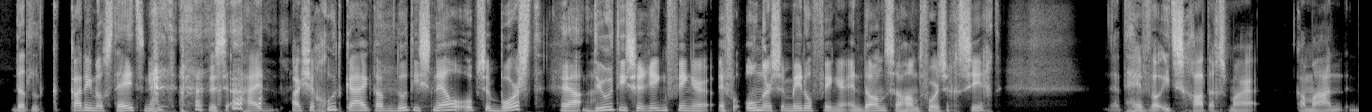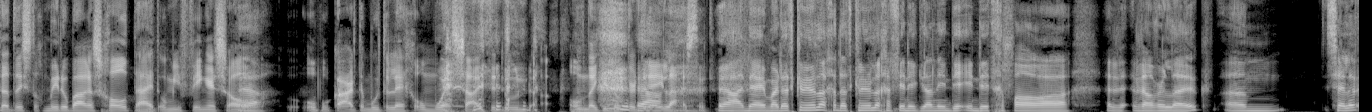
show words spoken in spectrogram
dat kan hij nog steeds niet. dus hij, als je goed kijkt, dan doet hij snel op zijn borst, Ja, duwt hij zijn ringvinger even onder zijn middelvinger en dan zijn hand voor zijn gezicht. Het heeft wel iets schattigs, maar come on, dat is toch middelbare schooltijd om je vingers zo Ja. op elkaar te moeten leggen om Westside te doen, omdat je Dr. Dre Ja. luistert. Ja, nee, maar dat knullige, dat knullige vind ik dan in, di- in dit geval eh, wel weer leuk. Cele-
